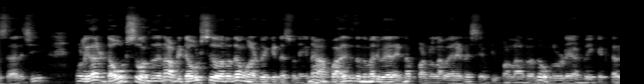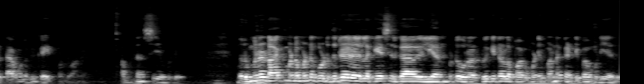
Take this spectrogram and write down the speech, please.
விசாரித்து உங்களுக்கு ஏதாவது டவுட்ஸ் வந்ததுன்னா அப்படி டவுட்ஸ் வர்றதை உங்கள் அட்வொகேட்டை சொன்னீங்கன்னா அப்போ அதுக்கு தகுந்த மாதிரி வேறு என்ன பண்ணலாம் வேறு என்ன சேஃப்டி பண்ணலான்றது உங்களுடைய அட்வொகேட் கரெக்டாக உங்களுக்கு கைட் பண்ணுவாங்க. அப்படி தான் செய்ய முடியும். வெறுமனே டாக்குமெண்ட்டை மட்டும் கொடுத்துட்டு இல்லை கேஸ் இருக்கா இல்லையான்னுட்டு ஒரு அட்வொகேட்டால் பார்க்க முடியுமான்னா கண்டிப்பாக முடியாது.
